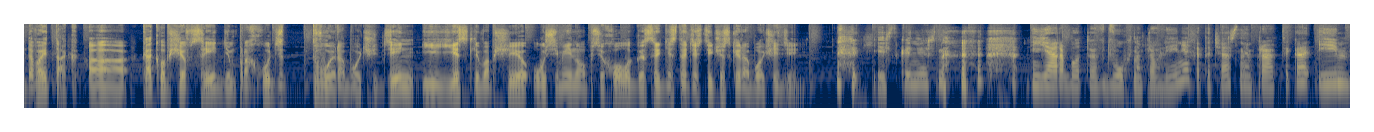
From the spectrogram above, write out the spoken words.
Давай так, а как вообще в среднем проходит твой рабочий день, и есть ли вообще у семейного психолога среднестатистический рабочий день? Есть, конечно. Я работаю в двух направлениях. Это частная практика и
